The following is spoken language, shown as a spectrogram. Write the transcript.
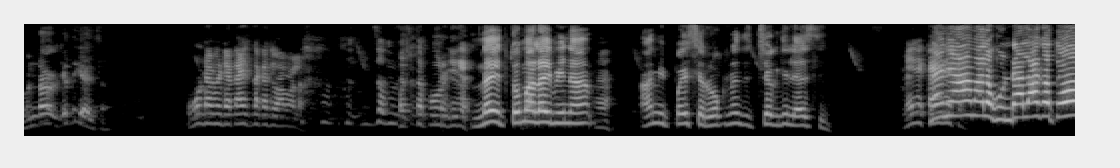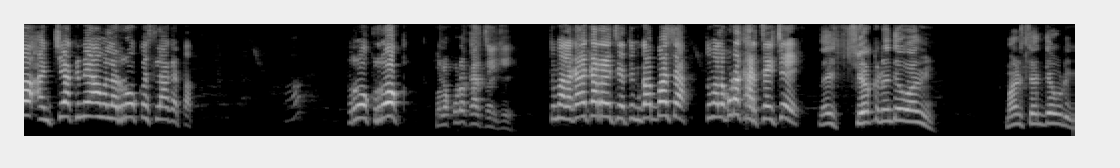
हुंडा किती घ्यायचा हुंडा बिंडा काहीच नका देऊ आम्हाला. जमलं. फक्त पोरगी द्या. नाही तुम्हालाही बी ना हा. आम्ही पैसे रोखण्याचे चेक दिले असते नाही नाही, काय नाही नाही. नाही आम्हाला हुंडा लागतो आणि चेक नाही आम्हाला रोकच लागतात. रोक रोक. तुला कुठं खर्चायची? तुम्हाला काय करायचंय? तुम्ही गप्प बसा. तुम्हाला कुठं खर्चायचे? नाही चेक नाही देऊ आम्ही. माणसाने तेवढी.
